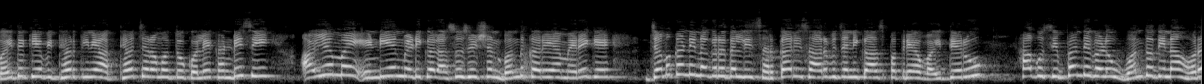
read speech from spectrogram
ವೈದ್ಯಕೀಯ ವಿದ್ಯಾರ್ಥಿನಿಯ ಅತ್ಯಾಚಾರ ಮತ್ತು ಕೊಲೆ ಖಂಡಿಸಿ ಐಎಂಐ ಇಂಡಿಯನ್ ಮೆಡಿಕಲ್ ಅಸೋಸಿಯೇಷನ್ ಬಂದ್ ಕರೆಯ ಮೇರೆಗೆ ಜಮಖಂಡಿ ನಗರದಲ್ಲಿ ಸರ್ಕಾರಿ ಸಾರ್ವಜನಿಕ ಆಸ್ಪತ್ರೆಯ ವೈದ್ಯರು ಹಾಗೂ ಸಿಬ್ಬಂದಿಗಳು ಒಂದು ದಿನ ಹೊರ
